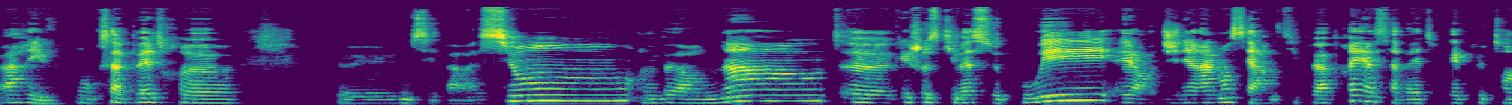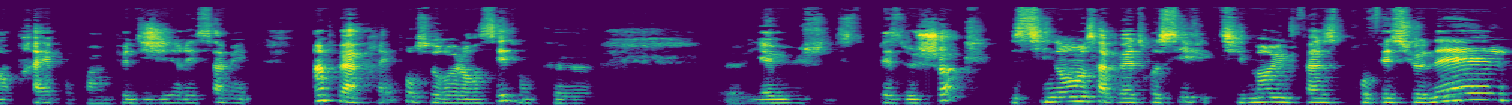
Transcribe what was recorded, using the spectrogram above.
arrive. Donc, ça peut être une séparation, un burn-out, quelque chose qui va secouer. Alors, généralement, c'est un petit peu après, hein, ça va être quelques temps après pour un peu digérer ça, mais un peu après pour se relancer. Donc, euh, il y a eu une espèce de choc. Sinon, ça peut être aussi effectivement une phase professionnelle,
